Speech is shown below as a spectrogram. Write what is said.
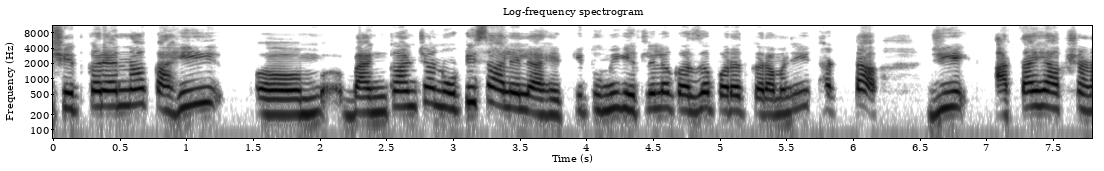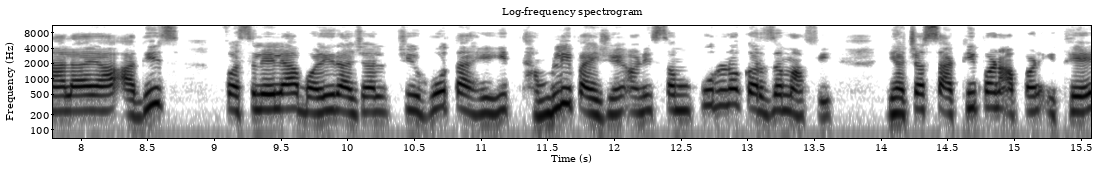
शेतकऱ्यांना काही बँकांच्या नोटीस आलेल्या आहेत की तुम्ही घेतलेलं कर्ज परत करा. म्हणजे ही थट्टा जी आता ह्या क्षणाला या आधीच फसलेल्या बळीराजाची होत आहे ही थांबली पाहिजे आणि संपूर्ण कर्जमाफी ह्याच्यासाठी पण आपण इथे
